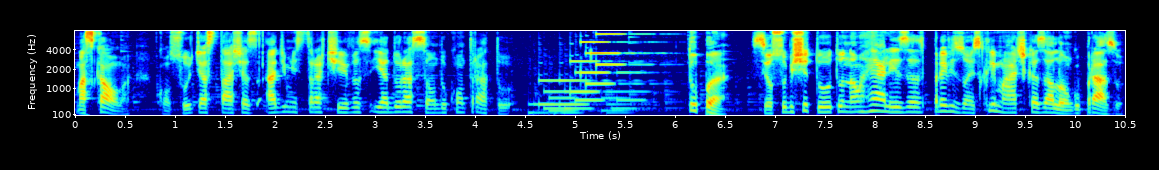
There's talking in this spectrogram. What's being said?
Mas calma, consulte as taxas administrativas e a duração do contrato. Tupan seu substituto não realiza previsões climáticas a longo prazo.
